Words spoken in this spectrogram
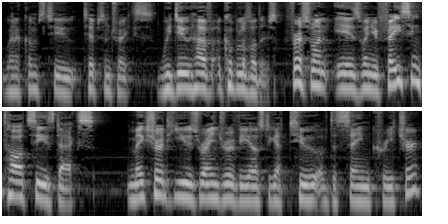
when it comes to tips and tricks, we do have a couple of others. First one is when you're facing Thoughtseize decks, make sure to use Ranger of Eos to get two of the same creature.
